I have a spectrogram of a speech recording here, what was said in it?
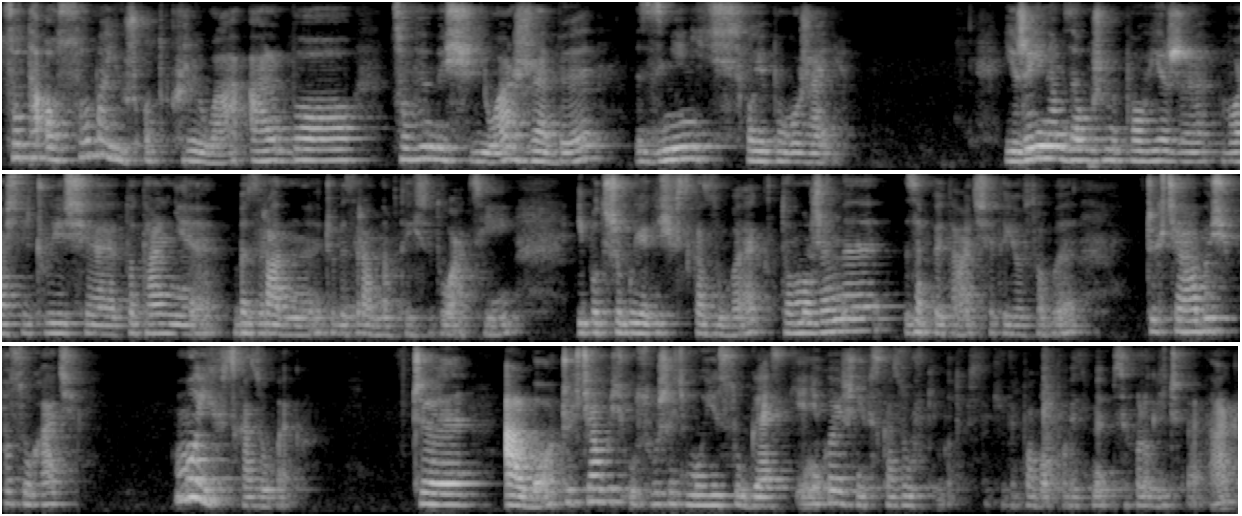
co ta osoba już odkryła albo co wymyśliła, żeby zmienić swoje położenie. Jeżeli nam załóżmy powie, że właśnie czuje się totalnie bezradny czy bezradna w tej sytuacji i potrzebuje jakichś wskazówek, to możemy zapytać się tej osoby, czy chciałabyś posłuchać moich wskazówek? Czy albo czy chciałbyś usłyszeć moje sugestie, niekoniecznie wskazówki, bo to jest takie typowo powiedzmy psychologiczne, tak?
